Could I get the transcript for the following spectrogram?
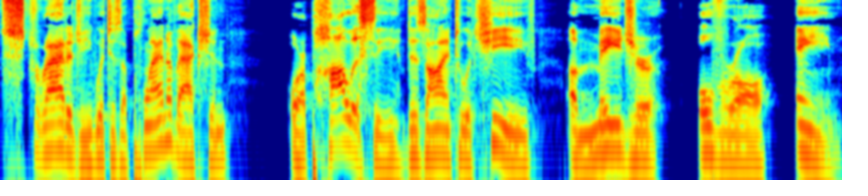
strategy, which is a plan of action or a policy designed to achieve a major overall aim.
